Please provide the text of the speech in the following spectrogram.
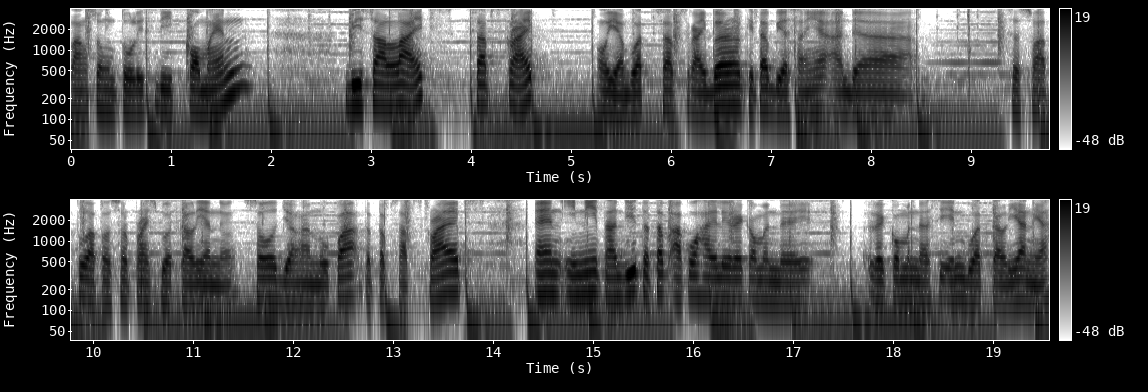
langsung tulis di komen. Bisa like, subscribe. Oh ya, buat subscriber kita biasanya ada sesuatu atau surprise buat kalian ya. So jangan lupa tetap subscribe. And ini tadi tetap aku highly recommend rekomendasiin buat kalian ya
